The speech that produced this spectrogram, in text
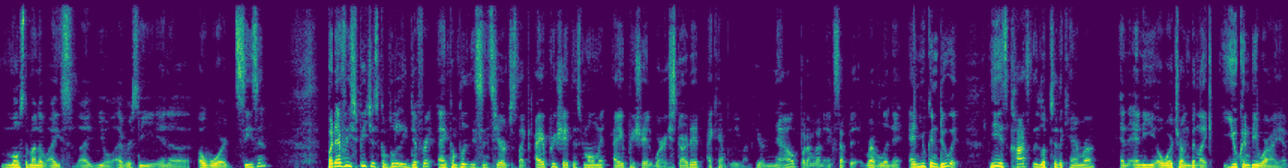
most amount of ice uh, you'll ever see in a award season. But every speech is completely different and completely sincere. Just like I appreciate this moment, I appreciate where I started. I can't believe I'm here now, but I'm going to accept it, revel in it, and you can do it. He has constantly looked to the camera and any award show and been like, "You can be where I am.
